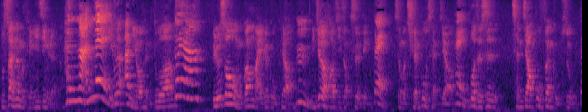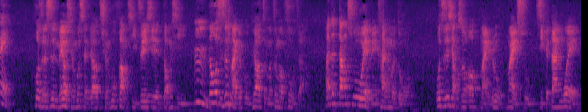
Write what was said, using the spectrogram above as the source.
不算那么平易近人啊，很难呢因。为按钮很多啊。对呀、比如说我们光买一个股票，嗯，你就有好几种设定，对什么全部成交嘿，或者是成交部分股数，对，或者是没有全部成交，全部放弃这一些东西。嗯，那我只是买个股票，怎么这么复杂？啊，但当初我也没看那么多，我只是想说，哦，买入卖出几个单位，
